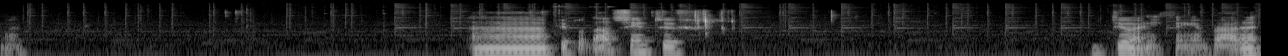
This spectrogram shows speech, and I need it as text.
But, uh, people don't seem to do anything about it.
